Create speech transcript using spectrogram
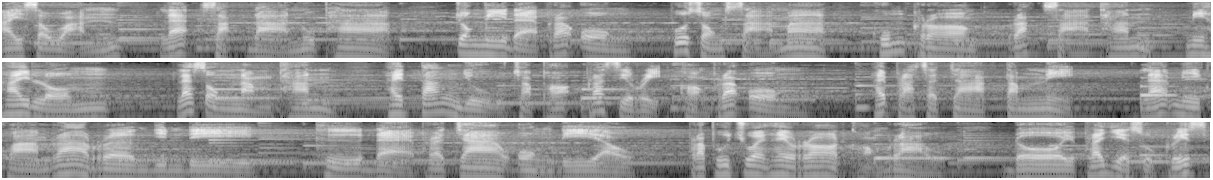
ไอสวรรค์ และศักดานุภาพ จงมีแด่พระองค์ ผู้ทรงสามารถ คุ้มครอง รักษาท่านมิให้ล้มและทรงนำท่านให้ตั้งอยู่เฉพาะพระสิริของพระองค์ ให้ปราศจากตำหนิ และมีความร่าเริงยินดี คือแด่พระเจ้าองค์เดียว พระผู้ช่วยให้รอดของเรา โดยพระเยซูคริสต์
